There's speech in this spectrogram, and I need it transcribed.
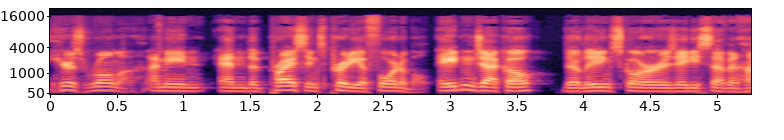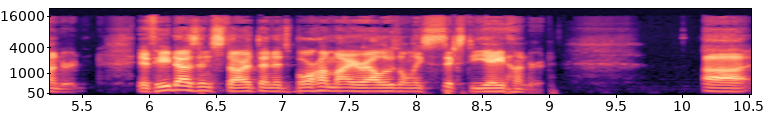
here's Roma. I mean, and the pricing's pretty affordable. Edin Dzeko, their leading scorer, is 8,700. If he doesn't start, then it's Borja Mayoral, who's only 6,800. Uh,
